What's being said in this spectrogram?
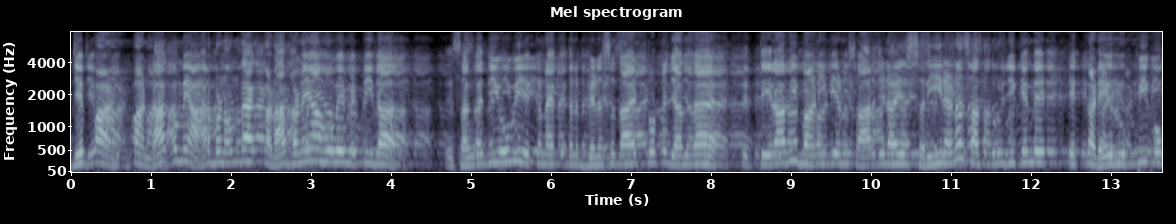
ਜੇ ਭਾ- ਭਾਂਡਾ ਘਮਿਆਰ ਬਣਾਉਂਦਾ, ਘੜਾ ਬਣਿਆ ਹੋਵੇ ਮਿੱਟੀ ਦਾ, ਤੇ ਸੰਗਤ ਜੀ ਉਹ ਵੀ ਇੱਕ ਨਾ ਇੱਕ ਦਿਨ ਬਿਨਸਦਾ ਹੈ ਟੁੱਟ ਜਾਂਦਾ ਹੈ, ਤੇ ਤੇਰਾ ਵੀ ਬਾਣੀ ਦੇ ਅਨੁਸਾਰ ਜਿਹੜਾ ਇਹ ਸਰੀਰ ਹੈ ਨਾ ਸਤਿਗੁਰੂ ਜੀ ਕਹਿੰਦੇ, ਇਹ ਘੜੇ ਰੂਪੀ ਉਹ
